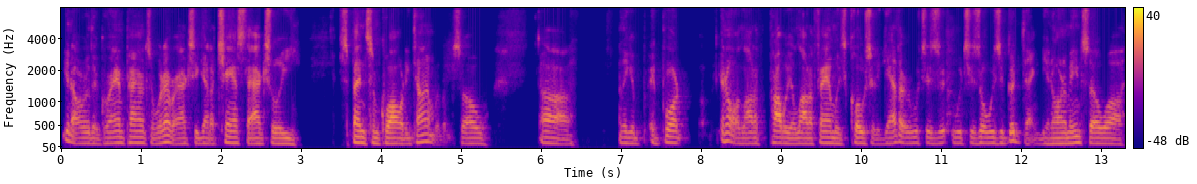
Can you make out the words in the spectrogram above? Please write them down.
you know, or their grandparents or whatever, actually got a chance to actually spend some quality time with them. So uh I think it, it brought, you know, a lot of probably a lot of families closer together, which is which is always a good thing. You know what I mean? So uh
